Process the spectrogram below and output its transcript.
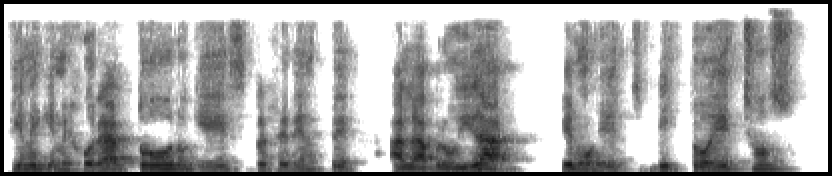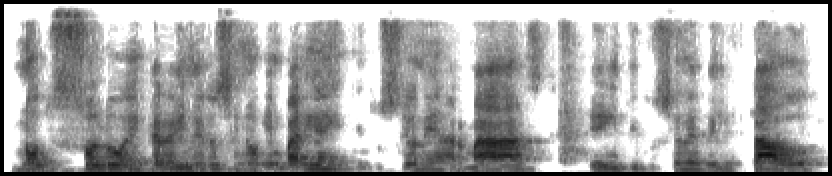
tiene que mejorar todo lo que es referente a la probidad. Hemos visto hechos no solo en carabineros, sino que en varias instituciones armadas e instituciones del Estado,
